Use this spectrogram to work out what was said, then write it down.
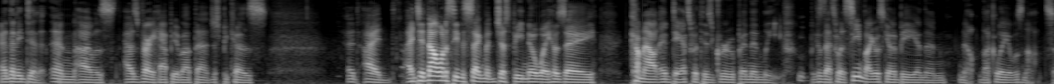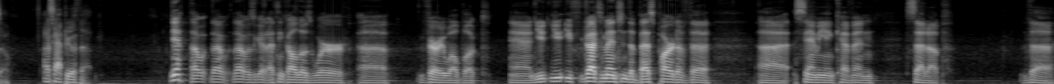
And then he did it. And I was I was very happy about that just because I I, I did not want to see the segment just be no way Jose come out and dance with his group and then leave because that's what it seemed like it was going to be and then no, luckily it was not. So I was happy with that. Yeah, that that that was good. I think all those were uh, very well booked. And you, you you forgot to mention the best part of the uh, Sami and Kevin set up the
